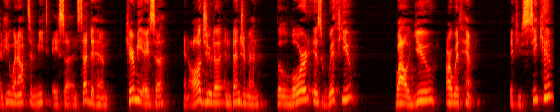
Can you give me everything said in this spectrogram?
and he went out to meet Asa and said to him, Hear me, Asa and all Judah and Benjamin, the Lord is with you while you are with him. If you seek him,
